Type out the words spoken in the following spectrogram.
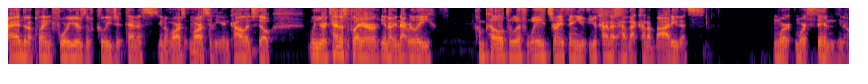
I ended up playing four years of collegiate tennis, you know, vars- mm. varsity in college. So when you're a tennis player, you know, you're not really compelled to lift weights or anything. You you kind of have that kind of body that's more more thin, you know.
